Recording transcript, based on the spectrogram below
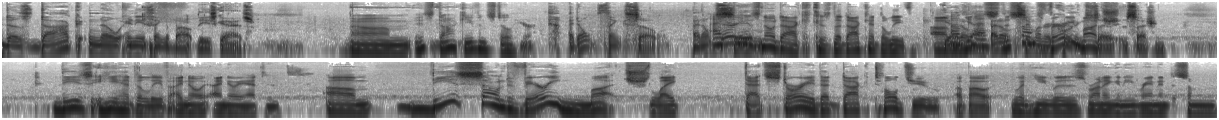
Does Doc know anything about these guys? Um, is Doc even still here? I don't think so. I don't I There see do. is no Doc because the Doc had to leave. Um, Yeah, I don't, Yes, I don't this see sounds on very much. session. These he had to leave. I know. I know he had to. Um, these sound very much like that story that Doc told you about when he was running and he ran into some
